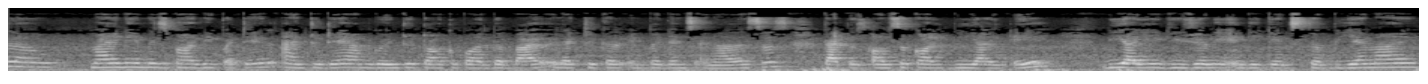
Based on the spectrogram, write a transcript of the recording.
Hello, my name is Bharvi Patel and today I'm going to talk about the bioelectrical impedance analysis that is also called BIA. BIA usually indicates the BMI,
